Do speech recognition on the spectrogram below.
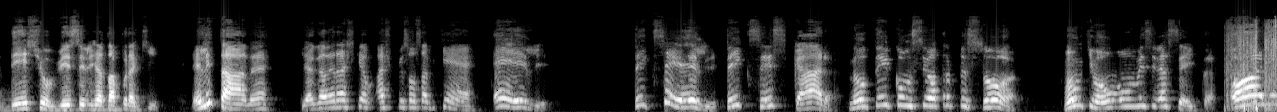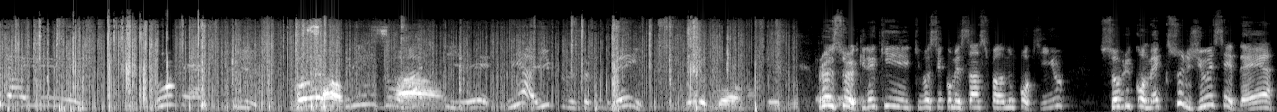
Deixa eu ver se ele já tá por aqui. Ele tá, né? E a galera acha que, acha que o pessoal sabe quem é. É ele. Tem que ser ele. Tem que ser esse cara. Não tem como ser outra pessoa. Vamos que vamos, vamos ver se ele aceita. Olha aí! O mestre! Rodrigo Ratier. E aí, professor, tudo bem? Tudo bom, Matheus. Professor, eu queria que, que você começasse falando um pouquinho sobre como é que surgiu essa ideia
